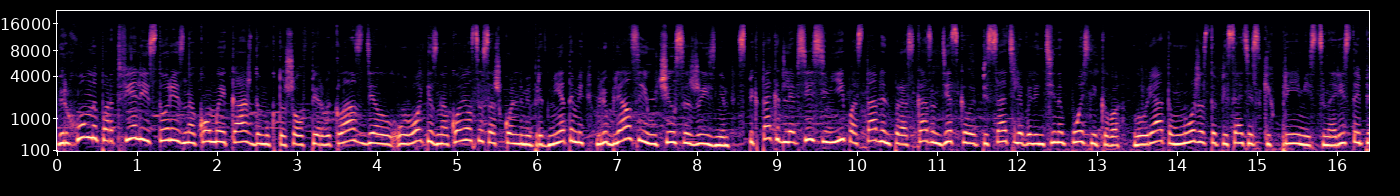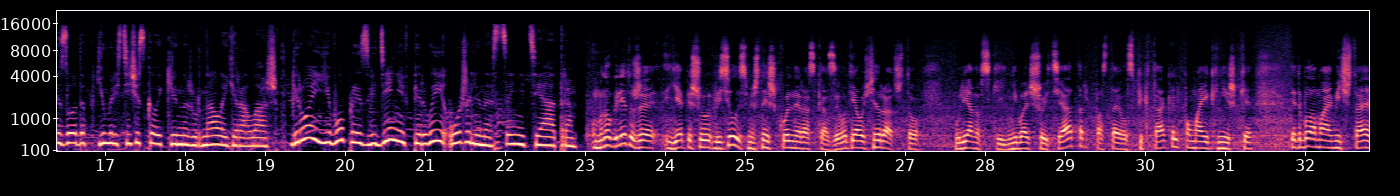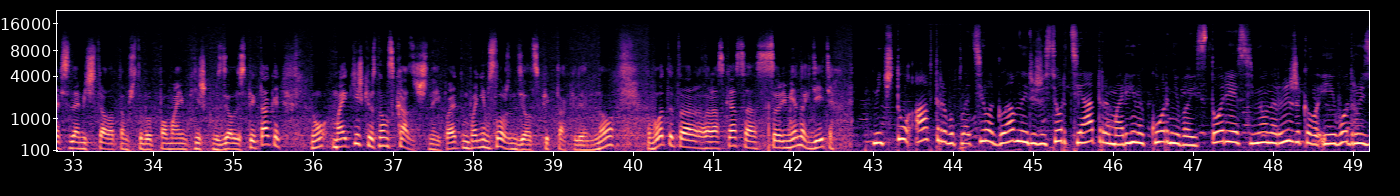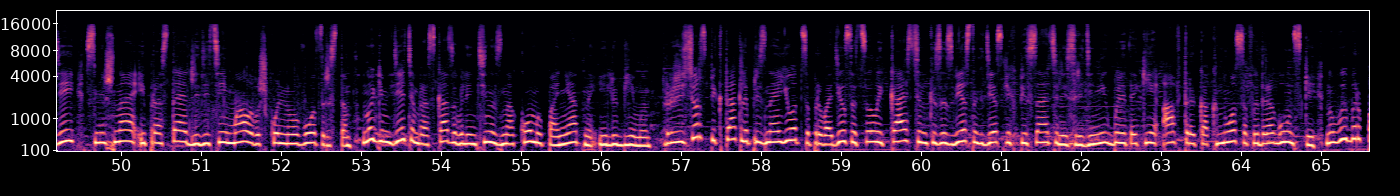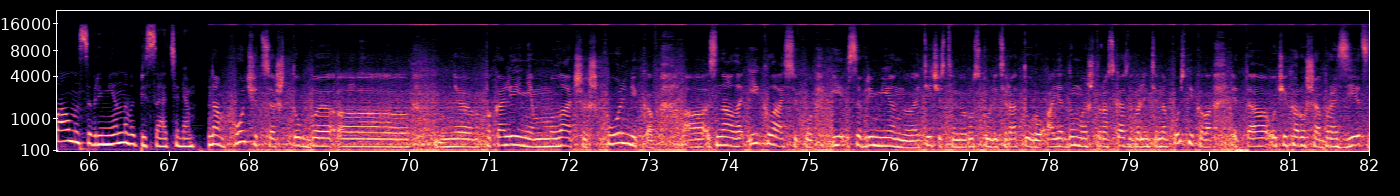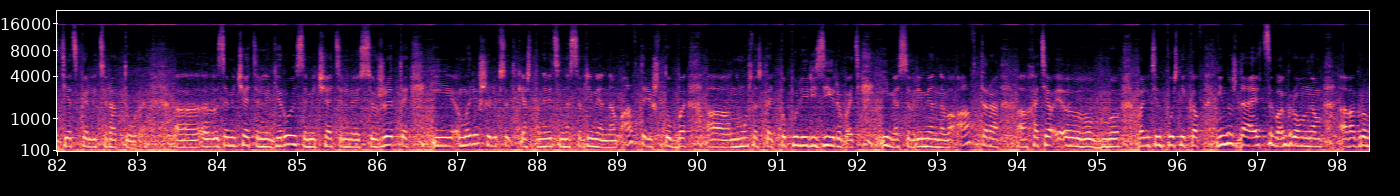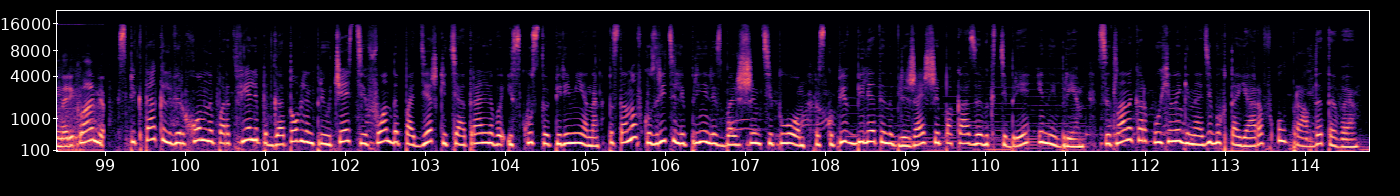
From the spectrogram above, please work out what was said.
Верхом на портфеле истории, знакомые каждому, кто шел в первый класс, делал уроки, знакомился со школьными предметами, влюблялся и учился жизни. Спектакль для всей семьи поставлен по рассказам детского писателя Валентина Постникова, лауреата множества писательских премий, сценариста эпизодов юмористического киножурнала «Яралаш». Герои его произведения впервые ожили на сцене театра. Много лет уже я пишу веселые, смешные школьные рассказы. И вот я очень рад, что Ульяновский небольшой театр поставил спектакль по моей книжке. Это была моя мечта. Я всегда мечтал о том, чтобы по моим книжкам сделали спектакль. Ну, мои книжки в основном сказочные, поэтому по ним сложно делать спектакли. Но вот это рассказ о современных детях. Мечту автора воплотила главный режиссер театра Марина Корнева. История Семена Рыжикова и его друзей смешная и простая для детей малого школьного возраста. Многим детям рассказы Валентины знакомы, понятны и любимы. Режиссер спектакля признается, проводился целый кастинг из известных детских писателей. Среди них были такие авторы, как Носов и Драгунский. Но выбор пал на современного писателя. Нам хочется, чтобы э, поколение младших школьников а, знало и классику, и современную отечественную русскую литературу. А я думаю, что рассказы Валентина Постникова – это очень хороший образец детской литературы. А, замечательный герой, замечательные сюжеты. И мы решили все-таки остановиться на современном авторе, чтобы, а, ну, можно сказать, популяризировать имя современного автора. Хотя э, Валентин Постников не нуждается в, огромном, в огромной рекламе. Спектакль «Верхом на портфеле» подготовлен при участии Фонда поддержки театрального искусства «Перемена». Постановку зрители приняли с большим теплом, раскупив билеты на ближайшие показы в октябре и ноябре. Светлана Карпухина, Геннадий Бухтаяров, Улправда ТВ.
